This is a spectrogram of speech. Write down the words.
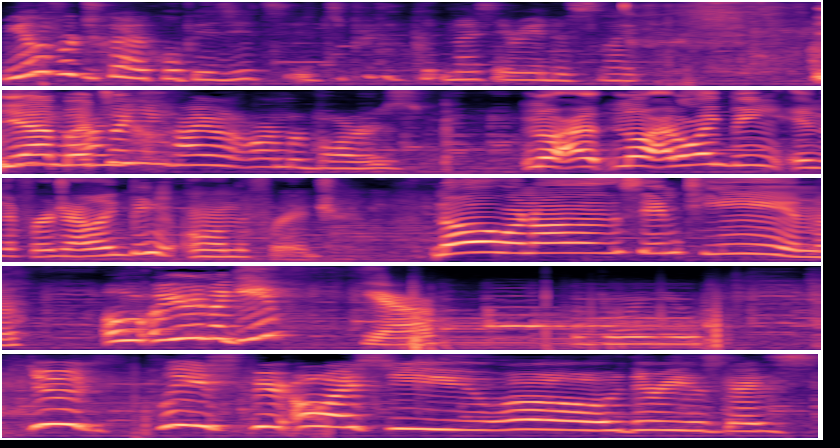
Me on the fridge is kind of cool because it's it's a pretty good, nice area to snipe. Yeah, I'm but it's like high on armor bars. no, I no, I don't like being in the fridge. I like being on the fridge. No, we're not on the same team. Oh, are you in my game? Yeah, I joined you. Dude, please, spirit. Oh, I see you. Oh, there he is, guys.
